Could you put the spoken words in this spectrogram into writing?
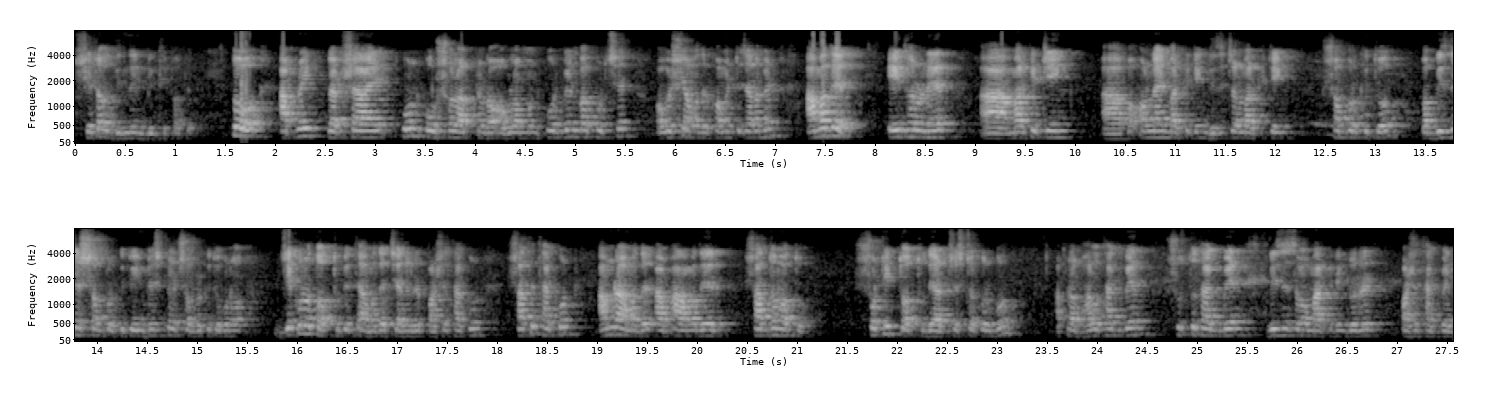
সেটাও দিন দিন বৃদ্ধি পাবে। তো আপনি ব্যবসায় কোন কৌশল আপনারা অবলম্বন করবেন বা করছেন, অবশ্যই আমাদের কমেন্টে জানাবেন। আমাদের এই ধরনের মার্কেটিং বা অনলাইন মার্কেটিং ডিজিটাল মার্কেটিং সম্পর্কিত বা বিজনেস সম্পর্কিত ইনভেস্টমেন্ট সম্পর্কিত কোনো যে কোনো তথ্য পেতে আমাদের চ্যানেলের পাশে থাকুন, সাথে থাকুন। আমরা আমাদের আম- আমাদের সাধ্যমতো সঠিক তথ্য দেওয়ার চেষ্টা করব। আপনারা ভালো থাকবেন, সুস্থ থাকবেন। বিজনেস এবং মার্কেটিং ডোরের পাশে থাকবেন।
